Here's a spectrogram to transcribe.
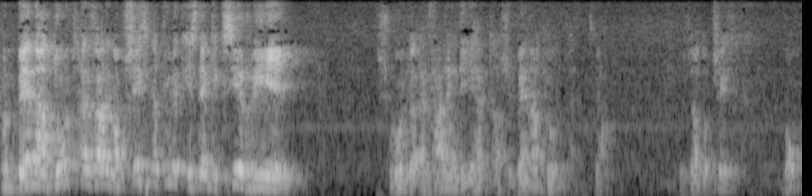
Een bijna doodervaring op zich natuurlijk is denk ik zeer reëel. Het is gewoon de ervaring die je hebt als je bijna dood bent. Dus dat op zich, bon,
